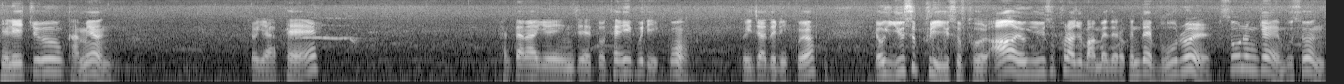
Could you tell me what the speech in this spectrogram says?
길이 쭉 가면 저기 앞에 간단하게 이제 또 테이블이 있고 의자들이 있고요. 여기 유수풀이 유수풀. 아 여기 유수풀 아주 마음에 들어. 근데 물을 쏘는 게 무슨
